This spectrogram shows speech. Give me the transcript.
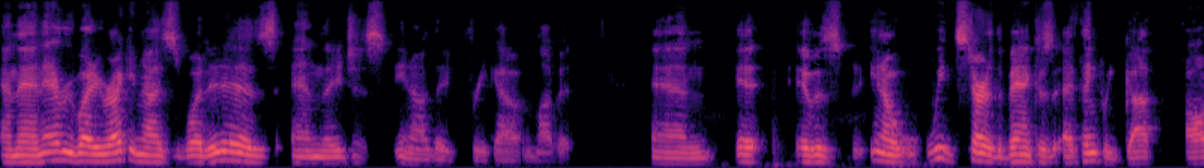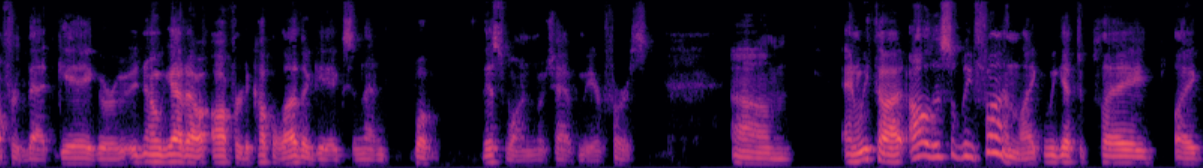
And then everybody recognizes what it is and they just you know they freak out and love it. And it it was you know we started the band because i think we got offered that gig or you know we got offered a couple other gigs and then booked this one which happened to be our first. Um and we thought oh this will be fun like we get to play like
